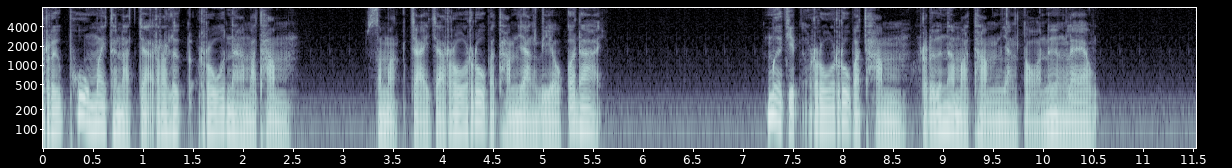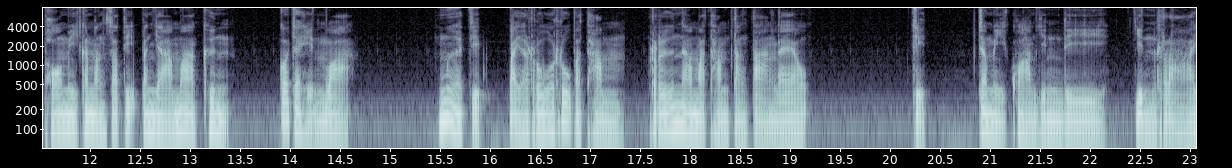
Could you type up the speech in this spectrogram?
หรือผู้ไม่ถนัดจะระลึกรู้นามธรรม สมัครใจจะรู้รูปธรรมอย่างเดียวก็ได้ เมื่อจิตรู้รูปธรรมหรือนามธรรมอย่างต่อเนื่องแล้ว พอมีกำลังสติปัญญามากขึ้น ก็จะเห็นว่า เมื่อจิตไปรู้รูปธรรมหรือนามธรรมต่างๆแล้ว จิตจะมีความยินดี ยินร้าย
